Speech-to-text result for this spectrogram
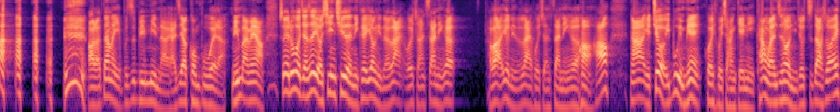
好了，当然也不是拼命了，还是要控部位了，明白没有？所以如果假设有兴趣的，你可以用你的 line 回传三零二，好不好？用你的 line 回传三零二哈。好，那也就有一部影片会回传给你，看完之后你就知道说，哎，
